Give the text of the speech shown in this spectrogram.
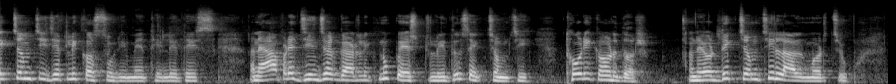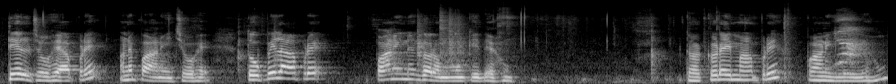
એક ચમચી જેટલી કસૂરી મેથી લીધીશ. અને આપણે જિંજર ગાર્લિકનું પેસ્ટ લીધું છે એક ચમચી. થોડીક હળદર અને અડધી ચમચી લાલ મરચું. તેલ જોહે આપણે અને પાણી જોહે. તો પહેલાં આપણે પાણીને ગરમ મૂકી દેવું તો આ કડાઈમાં આપણે પાણી લઈ લેવું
